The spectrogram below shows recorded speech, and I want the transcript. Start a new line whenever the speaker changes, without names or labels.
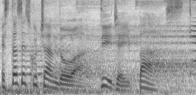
Estás escuchando a DJ Paz.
